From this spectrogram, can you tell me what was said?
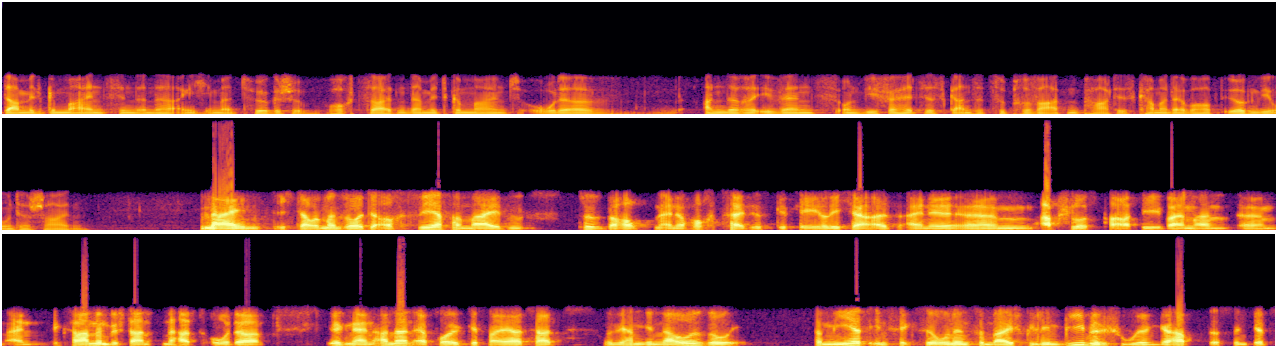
damit gemeint? Sind denn da eigentlich immer türkische Hochzeiten damit gemeint oder andere Events? Und wie verhält sich das Ganze zu privaten Partys? Kann man da überhaupt irgendwie unterscheiden? Nein, ich glaube, man sollte auch sehr vermeiden, zu behaupten, eine Hochzeit ist gefährlicher als eine ähm, Abschlussparty, weil man ähm, ein Examen bestanden hat oder irgendeinen anderen Erfolg gefeiert hat. Und wir haben genauso vermehrt Infektionen zum Beispiel in Bibelschulen gehabt. Das sind jetzt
